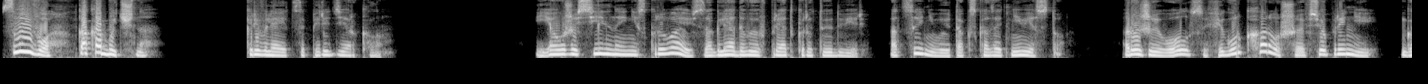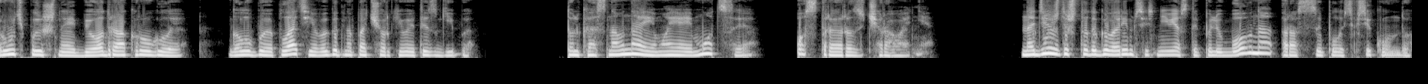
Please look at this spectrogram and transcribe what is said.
Своего, как обычно. Кривляется перед зеркалом. Я уже сильно и не скрываюсь, заглядываю в приоткрытую дверь. Оцениваю, так сказать, невесту. Рыжие волосы, фигурка хорошая, все при ней. Грудь пышная, бедра округлые. Голубое платье выгодно подчеркивает изгибы. Только основная моя эмоция — острое разочарование. Надежда, что договоримся с невестой полюбовно, рассыпалась в секунду.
